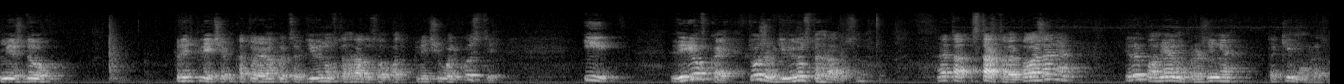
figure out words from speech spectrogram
между предплечьем, которое находится в 90 градусов от плечевой кости, и веревкой тоже в 90 градусов. Это стартовое положение, и выполняем упражнение таким образом.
